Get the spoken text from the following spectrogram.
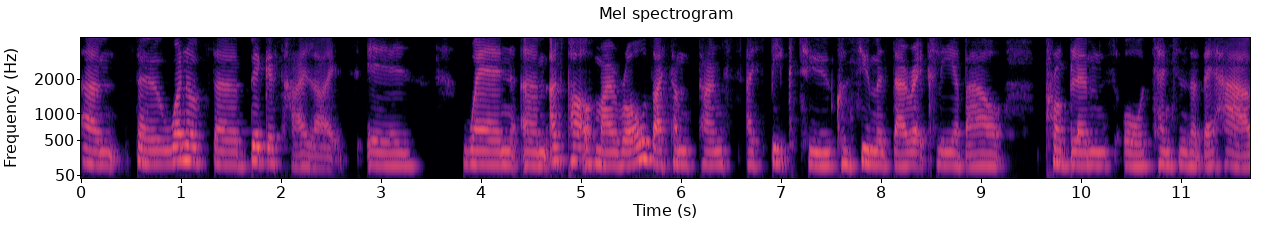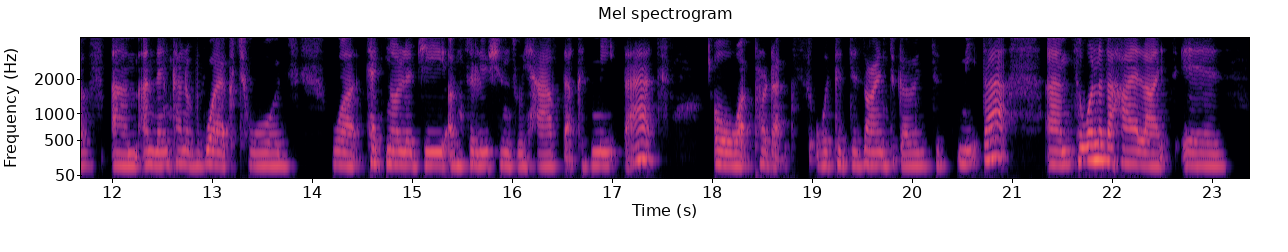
Um, so one of the biggest highlights is when, um, as part of my roles, I sometimes I speak to consumers directly about problems or tensions that they have um, and then kind of work towards what technology and solutions we have that could meet that or what products we could design to go into meet that um, so one of the highlights is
